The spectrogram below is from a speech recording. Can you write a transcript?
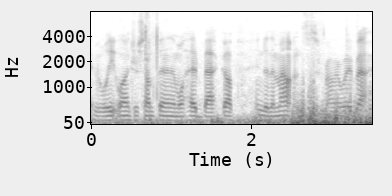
maybe we'll eat lunch or something, and then we'll head back up into the mountains on our way back.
